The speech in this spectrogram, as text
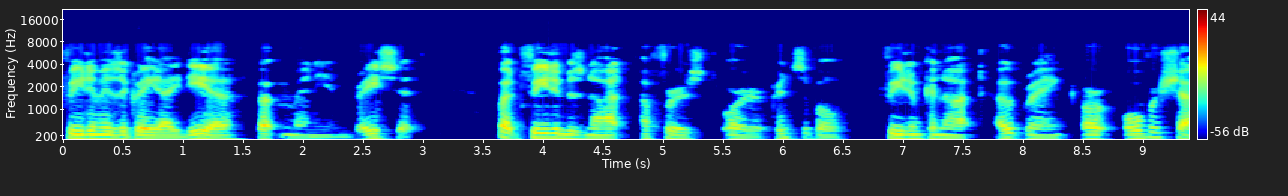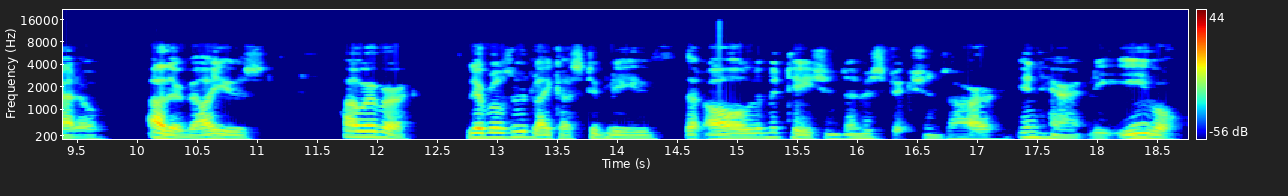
Freedom is a great idea, but many embrace it. But freedom is not a first order principle. Freedom cannot outrank or overshadow other values. However, liberals would like us to believe that all limitations and restrictions are inherently evil.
